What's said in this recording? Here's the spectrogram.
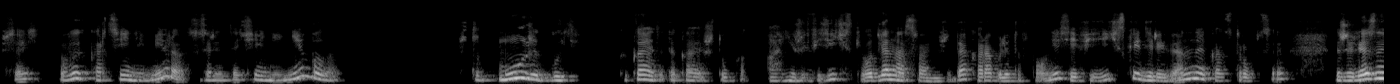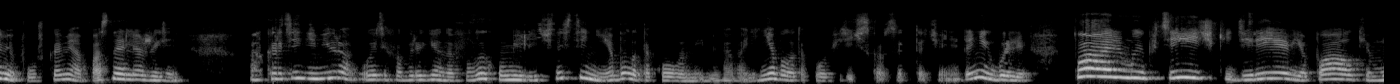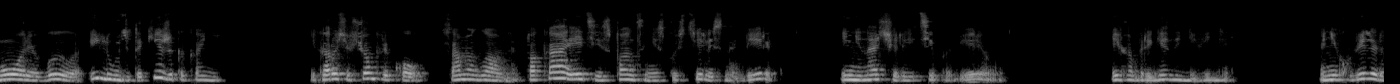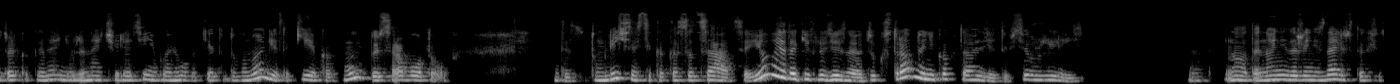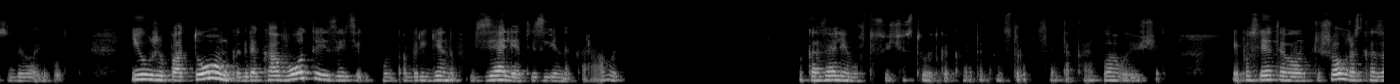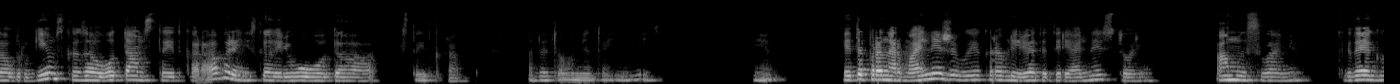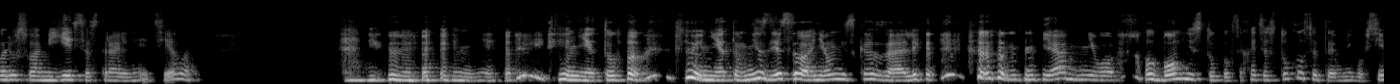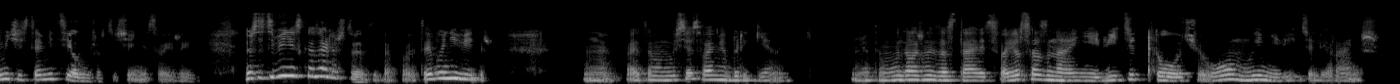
Представляете? В их картине мира сосредоточения не было, что может быть какая-то такая штука. А они же физически. Вот для нас с вами же, да, корабль это вполне себе физическая деревянная конструкция с железными пушками, опасная для жизни. А в картине мира у этих аборигенов в их уме личности не было такого наименования, не было такого физического сосредоточения. Для них были пальмы, птички, деревья, палки, море было. И люди такие же, как они. И, короче, в чем прикол? Самое главное, пока эти испанцы не спустились на берег и не начали идти по берегу, их аборигены не видели. Они их увидели только когда они уже начали идти, не понял, какие-то двуногие, такие, как мы, то есть сработал вот этот ум личности как ассоциация. Я, я таких людей знаю, только странно, они как-то одеты, все в железе. Вот. Ну, вот, но они даже не знали, что их сейчас убивать будут. И уже потом, когда кого-то из этих аборигенов взяли, отвезли на корабль, показали ему, что существует какая-то конструкция такая плавающая. И после этого он пришел, рассказал другим, сказал, вот там стоит корабль. Они сказали, о, да, стоит корабль. А до этого момента они не видели. Нет. Это про нормальные живые корабли. Ребят, это реальная история. А мы с вами, когда я говорю с вами, есть астральное тело, Нету, нету, мне с детства о нем не сказали. Я в него лбом не стукался, хотя стукался ты в него всеми частями тела уже в течение своей жизни. Потому что тебе не сказали, что это такое, ты его не видишь. Поэтому мы все с вами аборигены. Поэтому мы должны заставить свое сознание видеть то, чего мы не видели раньше.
